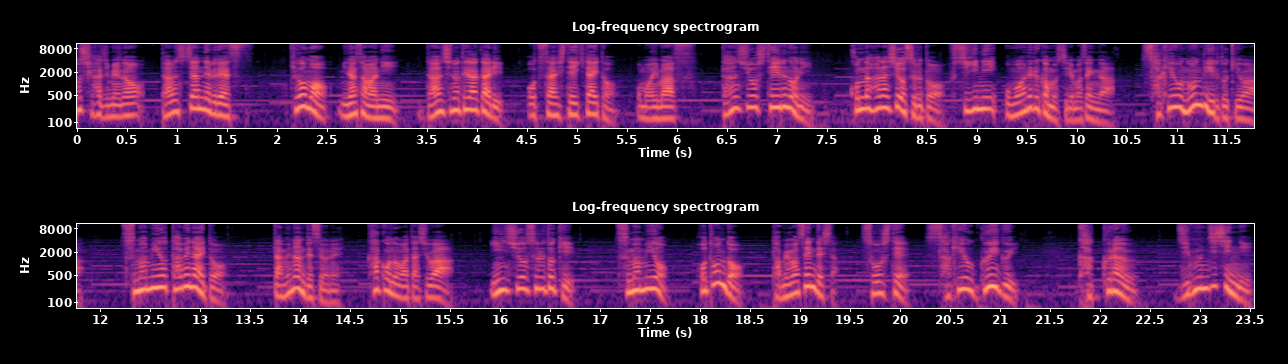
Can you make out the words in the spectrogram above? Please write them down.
星はじめの男子チャンネルです。今日も皆様に男子の手がかりお伝えしていきたいと思います。男子をしているのにこんな話をすると不思議に思われるかもしれませんが酒を飲んでいる時はつまみを食べないとダメなんですよね。過去の私は飲酒をする時つまみをほとんど食べませんでした。そうして酒をぐいぐいかっくらう自分自身に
